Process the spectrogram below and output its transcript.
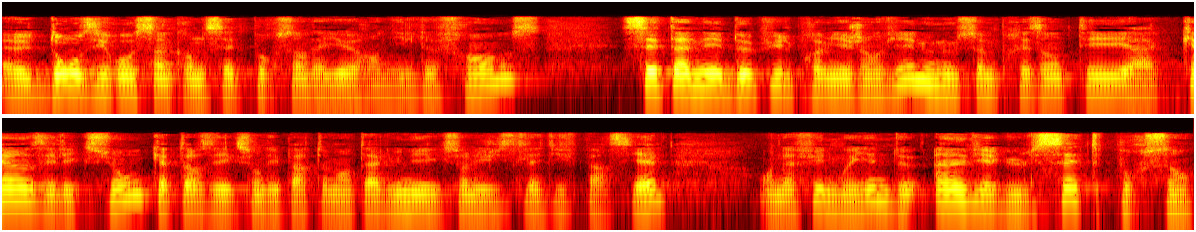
Euh, dont 0,57% d'ailleurs en Ile-de-France. Cette année, depuis le 1er janvier, nous nous sommes présentés à 15 élections, 14 élections départementales, une élection législative partielle on a fait une moyenne de 1,7%.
